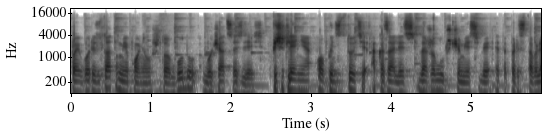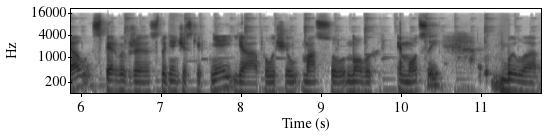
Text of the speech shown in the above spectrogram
по его результатам я понял, что буду обучаться здесь. Впечатления об институте оказались даже лучше, чем я себе это представлял. С первых же студенческих дней я получил массу новых эмоций. Было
